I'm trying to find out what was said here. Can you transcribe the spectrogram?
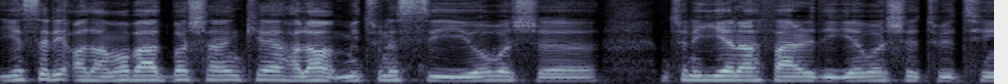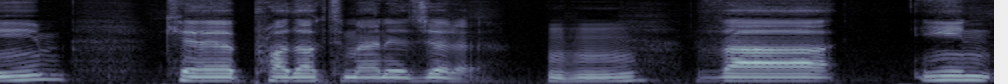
یه سری آدما باید باشن که حالا می‌تونه سی او باشه می‌تونه یه نفر دیگه باشه توی تیم که پرادکت منیجره و این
